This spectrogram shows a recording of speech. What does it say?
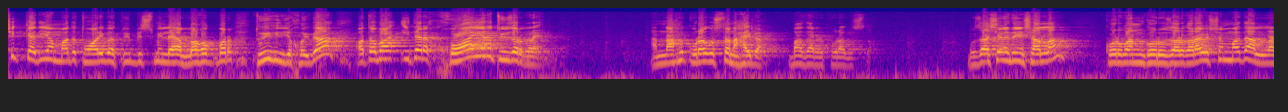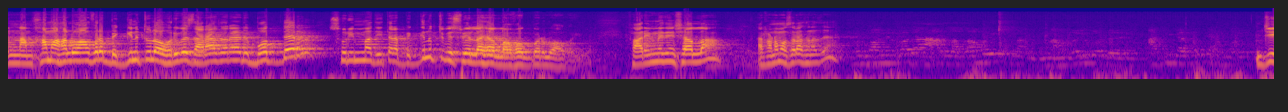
শিক্ষা দিয়ে আমাদের তোমারিবা তুমি বিসমিল্লাহ, আল্লাহ আকবর তুই নিজে হইবা অথবা ইতার খোয়াইয়ের তুই জ্বর করাই আর না হয় কুড়াগুস্ত না হাইবা, বাজারের কুড়াগুস্ত বুঝাইছে না ইনশাল্লাহ কোরবান গরু জ্বর করা বিষয় মধ্যে আল্লাহর নাম খামা হালুয়া করে বেগিনি তুলা হরিবে, যারা যারা এটা বদ্দের সুরিম্মা দি তারা বেগিনি তুই বিসমিল্লাহ, আল্লাহ আকবর লোয়া করিব। ফারিম না ইনশাল্লাহ আর কোনো মশলা আছে না যে? জি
